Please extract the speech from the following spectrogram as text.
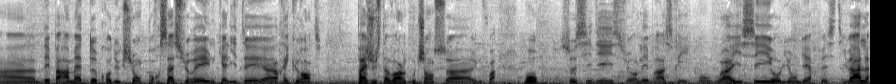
euh, des paramètres de production pour s'assurer une qualité euh, récurrente. Pas juste avoir un coup de chance une fois. Bon, ceci dit, sur les brasseries qu'on voit ici au Lyon Bière Festival,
